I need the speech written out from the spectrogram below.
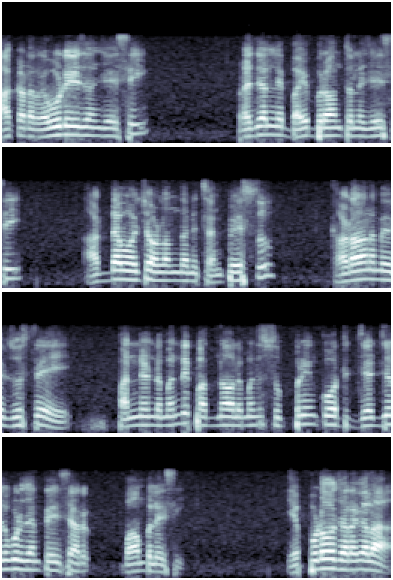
అక్కడ రౌడీజం చేసి ప్రజల్ని భయభ్రాంతుల్ని చేసి అడ్డం వచ్చే వాళ్ళందరినీ చంపేస్తూ కడాన మీరు చూస్తే పన్నెండు మంది పద్నాలుగు మంది సుప్రీంకోర్టు జడ్జిలు కూడా చంపేశారు బాంబులేసి. ఎప్పుడో జరగల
